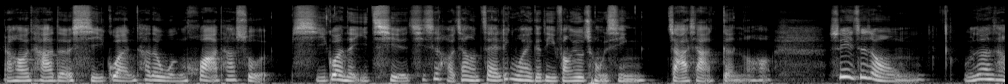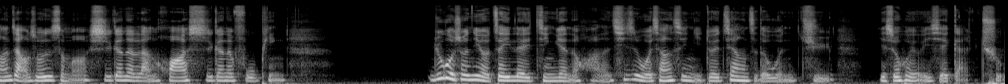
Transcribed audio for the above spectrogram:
然后他的习惯，他的文化，他所习惯的一切，其实好像在另外一个地方又重新扎下根了哈。所以这种我们常常讲说是什么失根的兰花，失根的浮萍。如果说你有这一类经验的话呢，其实我相信你对这样子的文句也是会有一些感触。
